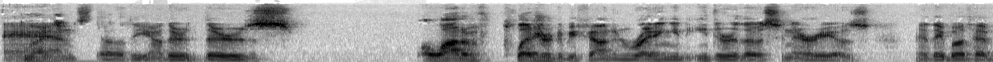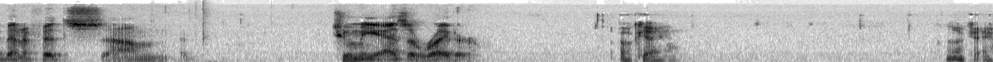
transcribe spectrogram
And Right. so, the, you know, there, there's a lot of pleasure to be found in writing in either of those scenarios. You know, they both have benefits um, to me as a writer. Okay. Okay.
